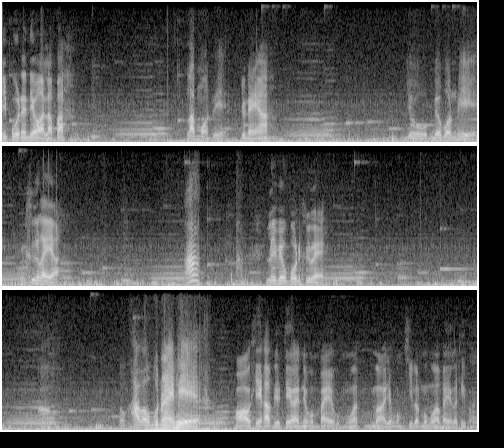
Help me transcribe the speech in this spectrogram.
มีปูนอันเดียวอะรับปะรับหมดพี่ อยู่ไหนอะ อยู่เบลบนพี่ มันคืออะไรอะ อะ เลเวลบนคืออะไรอ๋อตรงค้าอาวุธไงพี่อ๋อโอเคครับเดี๋ยวเจอกันเดี๋ยวผมไปผมมั่วมั่วเดี๋ยวผมขี่รถมั่วๆไปก็ถึงแล้ว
